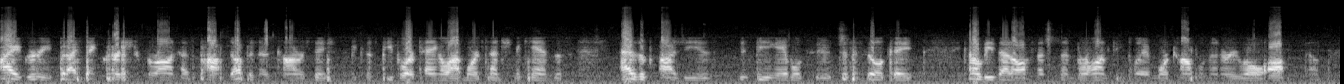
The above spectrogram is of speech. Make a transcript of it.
I agree, but I think Christian Braun has popped up in those conversations because people are paying a lot more attention to Kansas as Agbaji is is being able to to facilitate, kind of lead that offense, and Braun can play a more complementary role off of them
